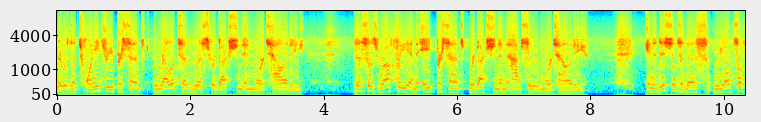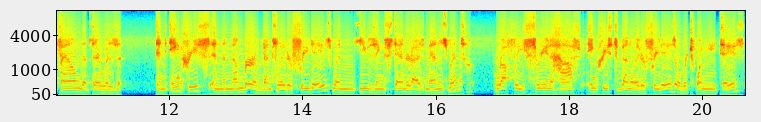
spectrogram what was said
there was a 23% relative risk reduction in mortality. This was roughly an 8% reduction in absolute mortality. In addition to this, we also found that there was an increase in the number of ventilator-free days when using standardized management, roughly three and a half increased ventilator-free days over 28 days.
